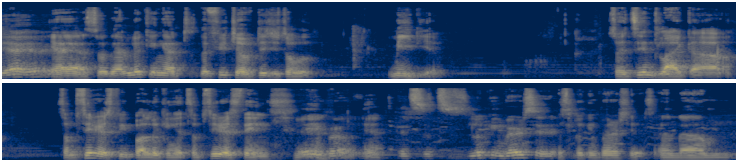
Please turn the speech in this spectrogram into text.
Yeah, yeah, yeah. yeah, yeah. So they're looking at the future of digital media. So it seems like uh, some serious people are looking at some serious things. Hey, bro. Yeah. It's, it's looking very serious. It's looking very serious. And um,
